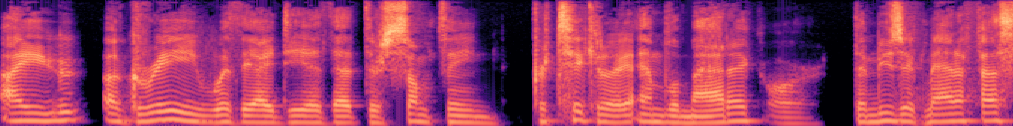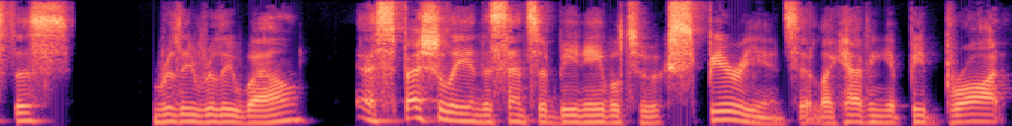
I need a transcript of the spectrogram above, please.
I agree with the idea that there's something particularly emblematic or the music manifests this really, really well, especially in the sense of being able to experience it, like having it be brought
